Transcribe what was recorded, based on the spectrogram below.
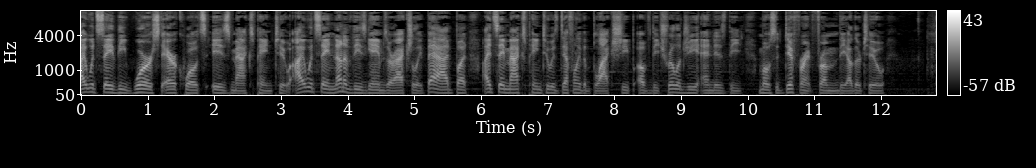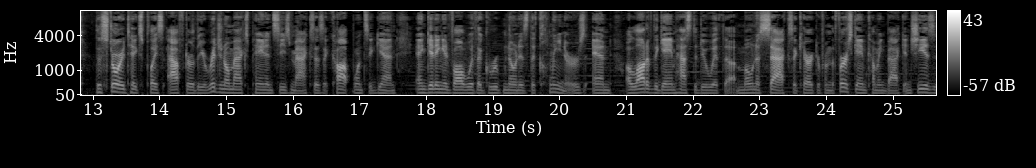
I would say the worst, air quotes, is Max Payne 2. I would say none of these games are actually bad, but I'd say Max Payne 2 is definitely the black sheep of the trilogy and is the most different from the other two. The story takes place after the original Max Payne and sees Max as a cop once again and getting involved with a group known as the Cleaners. And a lot of the game has to do with uh, Mona Sax, a character from the first game, coming back, and she is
